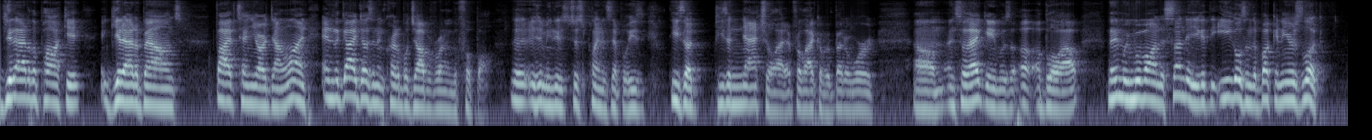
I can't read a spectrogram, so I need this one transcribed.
get out of the pocket and get out of bounds five ten yard down the line. And the guy does an incredible job of running the football. I mean it's just plain and simple. He's he's a he's a natural at it for lack of a better word. Um, and so that game was a, a blowout. Then we move on to sunday. You get the eagles and the buccaneers. Look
